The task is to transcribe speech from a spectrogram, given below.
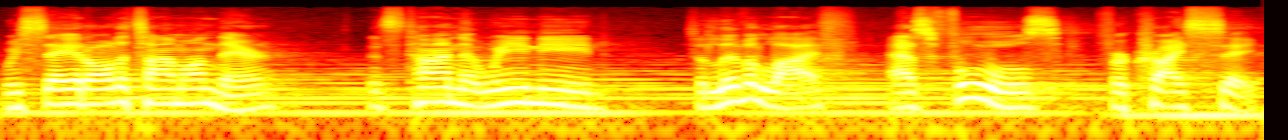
we say it all the time on there. It's time that we need to live a life as fools for Christ's sake.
